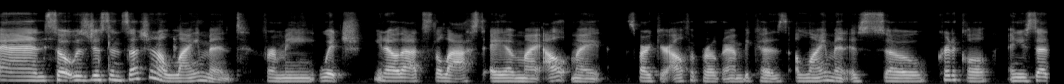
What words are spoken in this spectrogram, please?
And so it was just in such an alignment for me, which, you know, that's the last A of my out my Spark Your Alpha program because alignment is so critical. And you said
